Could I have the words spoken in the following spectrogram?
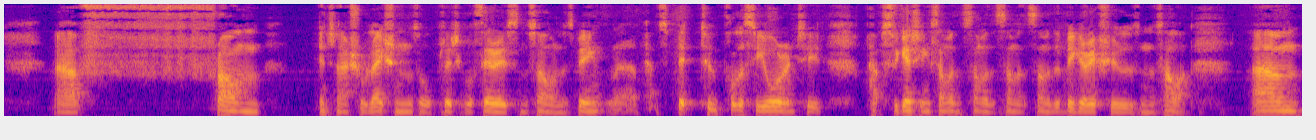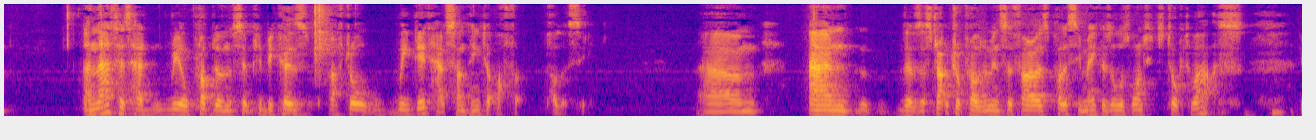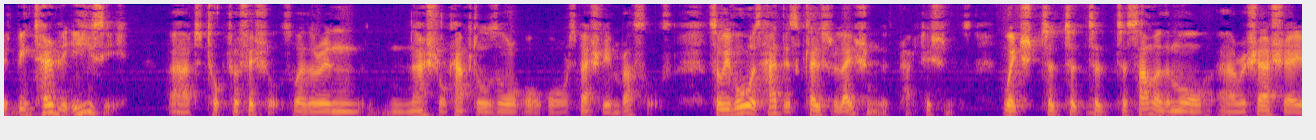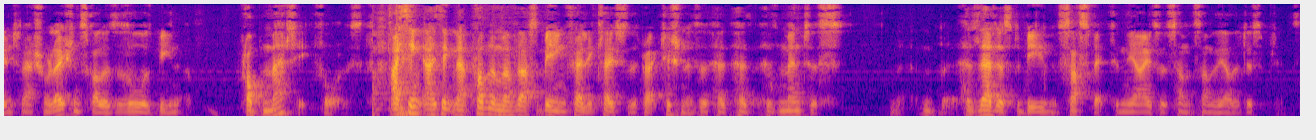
uh, f- from international relations or political theories and so on as being uh, perhaps a bit too policy oriented, perhaps forgetting some of the, some of the, some of the, some of the bigger issues and so on. Um, and that has had real problems simply because, after all, we did have something to offer policy. Um, and there's a structural problem insofar as policymakers always wanted to talk to us. It's been terribly easy uh, to talk to officials, whether in national capitals or, or, or especially in Brussels. So we've always had this close relation with practitioners, which to, to, to, to some of the more uh, recherche international relations scholars has always been problematic for us. I think I think that problem of us being fairly close to the practitioners has, has, has meant us has led us to be suspect in the eyes of some, some of the other disciplines.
